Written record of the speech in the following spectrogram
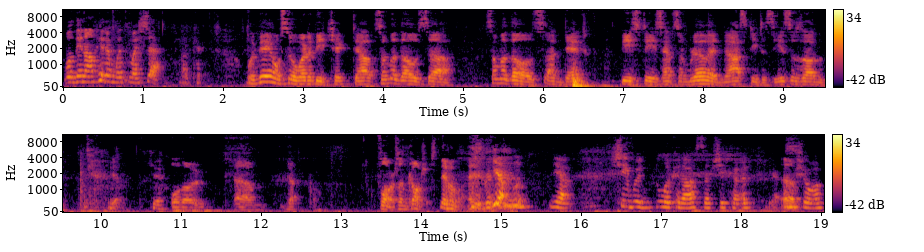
Well, then I'll hit him with my sap. Okay. We may also want to be checked out. Some of those, uh, some of those undead beasties have some really nasty diseases on them. Yeah. Although, um, no. Flora's unconscious. Never mind. Yeah. Yeah. She would look at us if she could. Yeah, I'm Um, sure.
